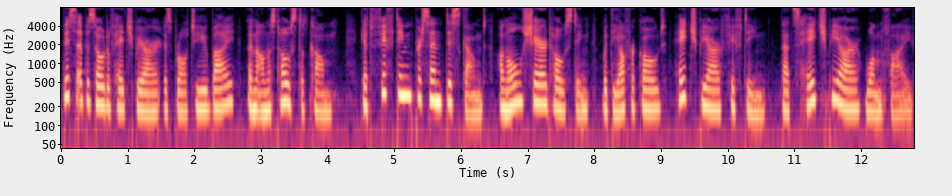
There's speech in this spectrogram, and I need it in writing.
This episode of HPR is brought to you by anhonesthost.com. Get 15% discount on all shared hosting with the offer code HPR15. That's HPR15.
